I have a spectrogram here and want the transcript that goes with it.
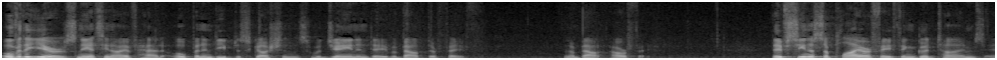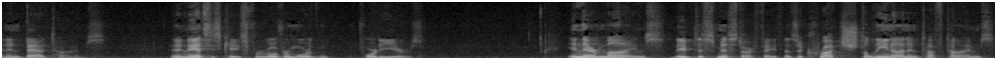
Over the years, Nancy and I have had open and deep discussions with Jane and Dave about their faith and about our faith. They've seen us apply our faith in good times and in bad times and in Nancy's case, for over more than 40 years. In their minds, they've dismissed our faith as a crutch to lean on in tough times,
